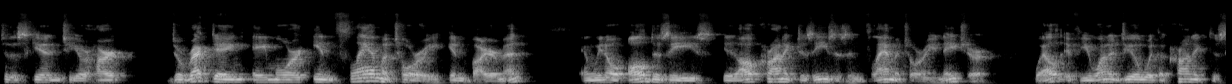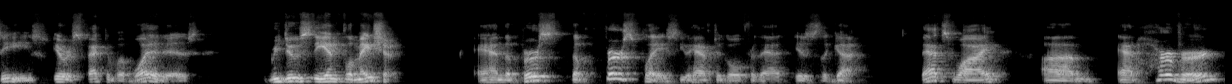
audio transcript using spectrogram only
to the skin, to your heart, directing a more inflammatory environment. And we know all disease, all chronic disease is inflammatory in nature. Well, if you want to deal with a chronic disease, irrespective of what it is, reduce the inflammation. And the first, the first place you have to go for that is the gut. That's why um, at Harvard,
